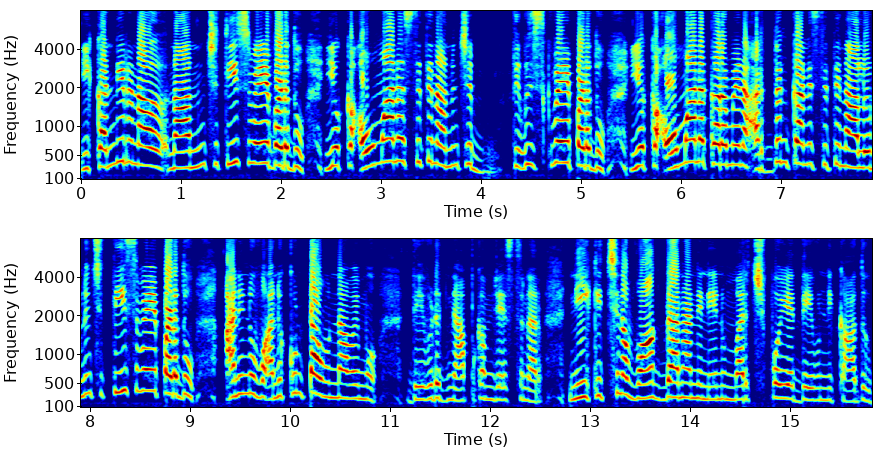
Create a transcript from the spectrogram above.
ఈ కన్నీరు నా నా నుంచి తీసివేయబడదు. ఈ యొక్క అవమాన స్థితి నా నుంచి తీసివేయబడదు. ఈ యొక్క అవమానకరమైన అర్థం కాని స్థితి నాలో నుంచి తీసివేయబడదు అని నువ్వు అనుకుంటా ఉన్నావేమో. దేవుడు జ్ఞాపకం చేస్తున్నారు. నీకిచ్చిన వాగ్దానాన్ని నేను మర్చిపోయే దేవుణ్ణి కాదు.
